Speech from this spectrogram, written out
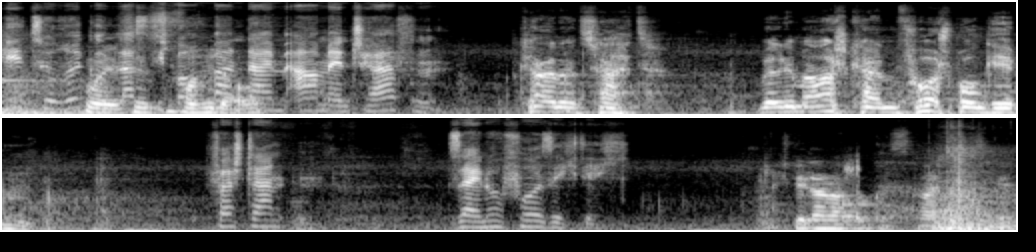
Geh zurück Oh, und lass die Bombe an deinem Arm entschärfen. Keine Zeit. Will dem Arsch keinen Vorsprung geben. Verstanden. Sei nur vorsichtig. Ich will da noch kurz rein, wenn es geht.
